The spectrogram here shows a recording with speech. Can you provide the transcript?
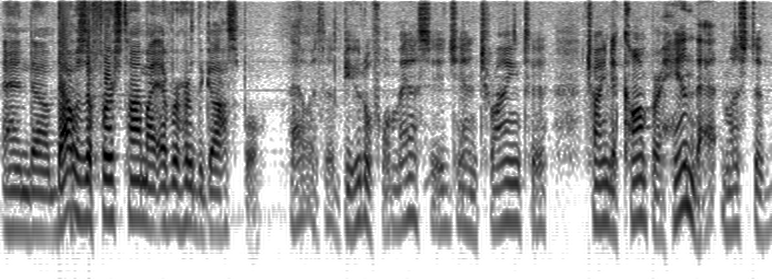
And um, that was the first time I ever heard the gospel. that was a beautiful message, and trying to trying to comprehend that must have.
